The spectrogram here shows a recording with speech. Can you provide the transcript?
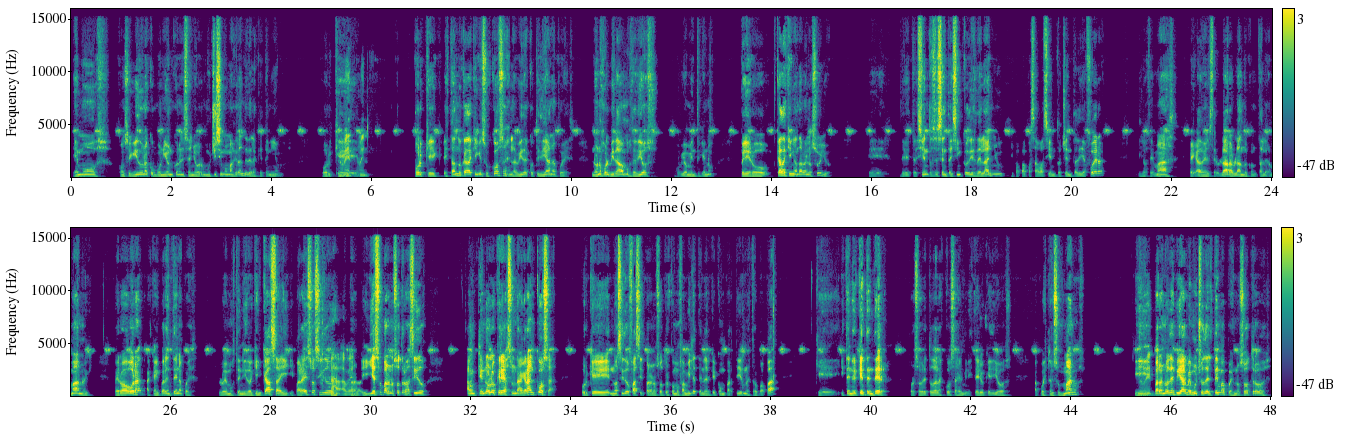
hemos conseguido una comunión con el Señor muchísimo más grande de la que teníamos. Porque Amén, amén. porque estando cada quien en sus cosas, en la vida cotidiana, pues no nos olvidábamos de Dios, obviamente que no, pero cada quien andaba en lo suyo. Eh, de 365 días del año, mi papá pasaba 180 días fuera y los demás pegados en el celular hablando con tal hermano. y- pero ahora, acá en cuarentena, pues lo hemos tenido aquí en casa y, y para eso ha sido, para- y eso para nosotros ha sido, aunque no lo creas, una gran cosa, porque no ha sido fácil para nosotros como familia tener que compartir nuestro papá que, y tener que entender, por sobre todas las cosas, el ministerio que Dios ha puesto en sus manos. Y Amén. para no desviarme mucho del tema, pues nosotros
